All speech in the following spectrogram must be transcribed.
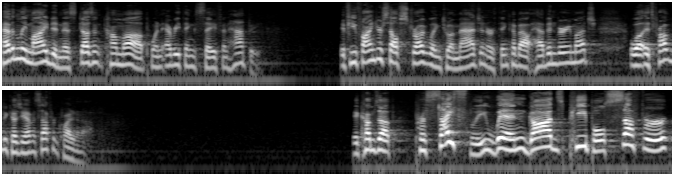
Heavenly mindedness doesn't come up when everything's safe and happy. If you find yourself struggling to imagine or think about heaven very much, well, it's probably because you haven't suffered quite enough. It comes up precisely when God's people suffer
